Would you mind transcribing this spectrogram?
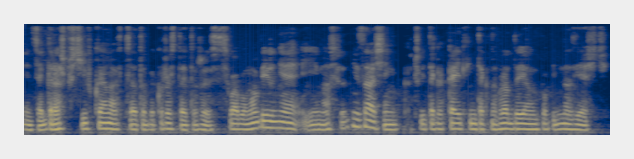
Więc jak grasz przeciwko MFC, to wykorzystaj to, że jest słabo mobilnie i ma średni zasięg, czyli taka Caitlyn tak naprawdę ją powinna zjeść.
